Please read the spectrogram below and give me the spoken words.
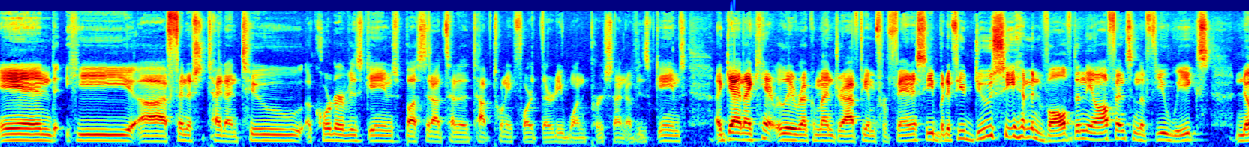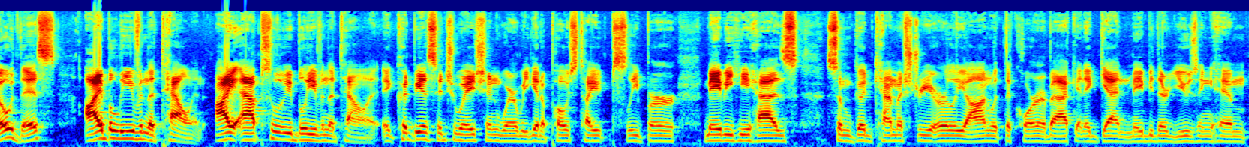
and he uh, finished tight end two a quarter of his games, busted outside of the top 24, 31% of his games. Again, I can't really recommend drafting him for fantasy, but if you do see him involved in the offense in the few weeks, know this. I believe in the talent. I absolutely believe in the talent. It could be a situation where we get a post type sleeper. Maybe he has some good chemistry early on with the quarterback. And again, maybe they're using him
